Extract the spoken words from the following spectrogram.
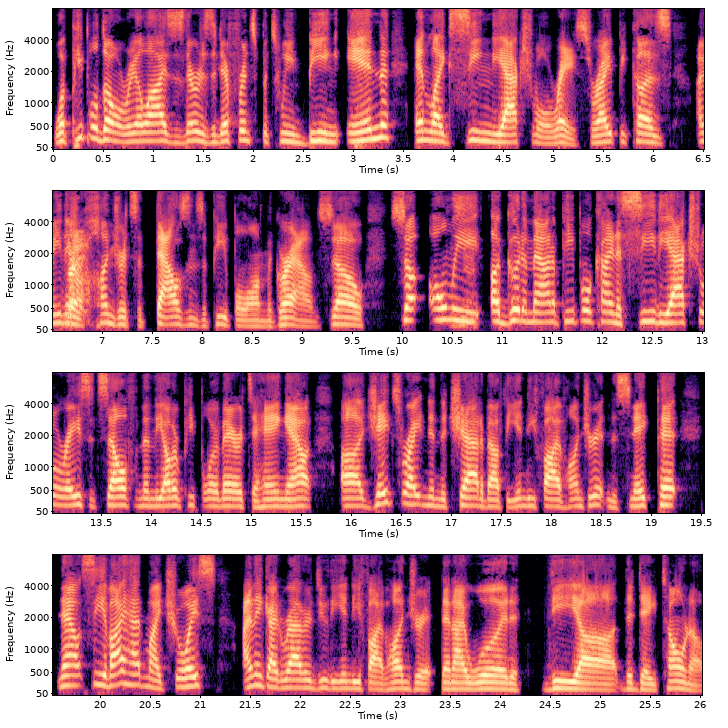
What people don't realize is there is a difference between being in and like seeing the actual race, right? Because I mean, there right. are hundreds of thousands of people on the ground. So, so only a good amount of people kind of see the actual race itself, and then the other people are there to hang out. Uh, Jake's writing in the chat about the Indy 500 and the Snake Pit. Now, see, if I had my choice, I think I'd rather do the Indy 500 than I would the uh the Daytona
